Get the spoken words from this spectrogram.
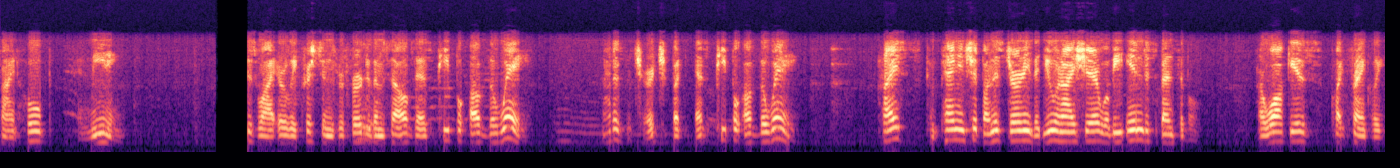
find hope and meaning. This is why early Christians referred to themselves as people of the way. Not as the church, but as people of the way. Christ's companionship on this journey that you and I share will be indispensable. Our walk is, quite frankly,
